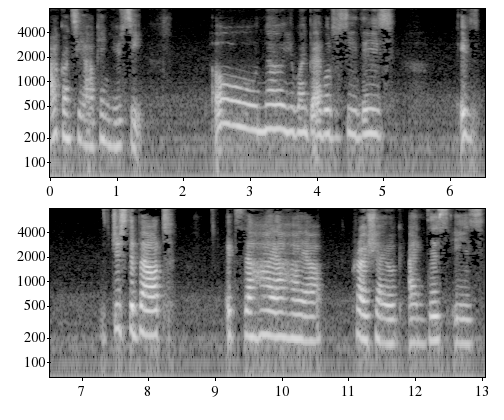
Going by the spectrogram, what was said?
I can't see. How can you see? Oh, no, you won't be able to see these. It's just about, it's the HiyaHiya crochet hook. And this is,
